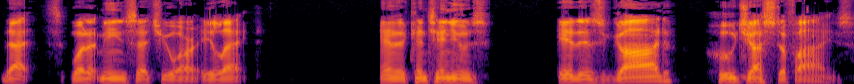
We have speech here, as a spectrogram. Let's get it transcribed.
That's what it means that you are elect. And it continues, it is God who justifies.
